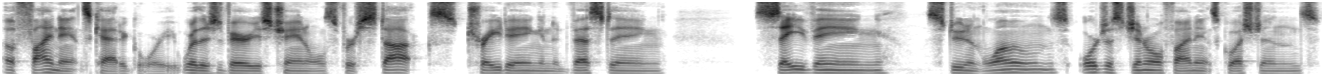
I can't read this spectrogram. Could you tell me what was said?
a finance category where there's various channels for stocks, trading and investing, saving, student loans, or just general finance questions.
